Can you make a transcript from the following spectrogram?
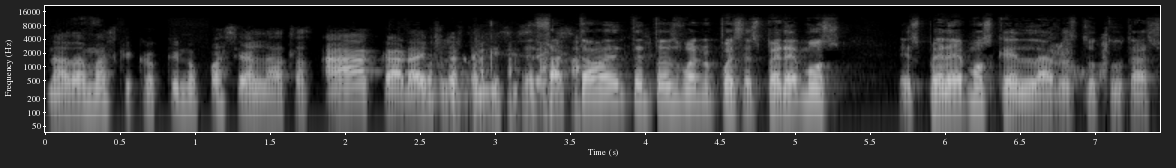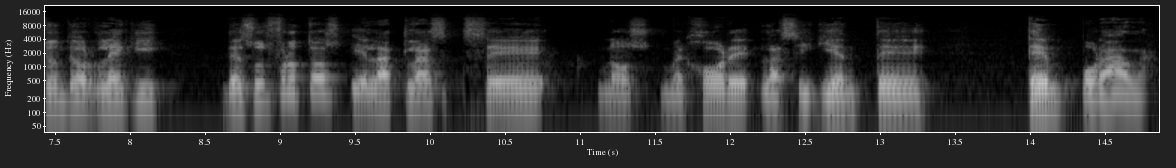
Nada más que creo que no pase al Atlas. Ah, caray, pues está en 16. Exactamente, entonces bueno, pues esperemos, esperemos que la reestructuración de Orlegui dé sus frutos y el Atlas se nos mejore la siguiente temporada.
